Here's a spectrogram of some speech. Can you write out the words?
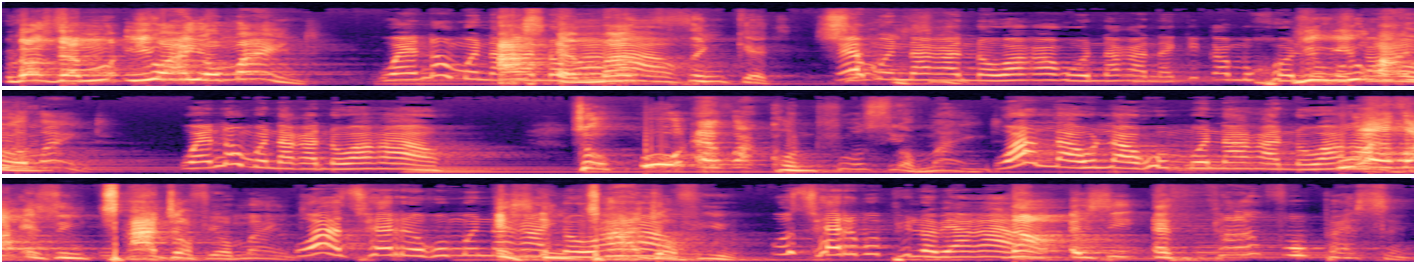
Because the, you are your mind. Wena As a man thinketh, so is monagano wa gago o nagana ke ka mokgwa o he. you, you are your mind. wena monagano wa gago So whoever controls your mind, wa laolago monagano wa gago whoever is in charge of your mind, is in charge of you. o tshwere bophelo bja gago Now, you see, a thankful person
